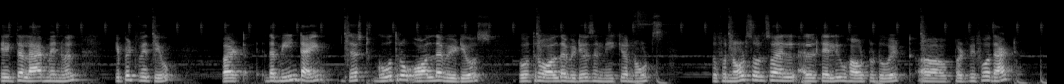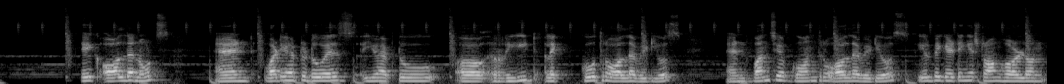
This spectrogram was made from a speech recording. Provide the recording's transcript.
take the lab manual keep it with you. But the meantime just go through all the videos go through all the videos and make your notes. So for notes also I'll, I'll tell you how to do it. Uh, but before that take all the notes. And what you have to do is you have to uh, read like go through all the videos. And once you have gone through all the videos you'll be getting a strong hold on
